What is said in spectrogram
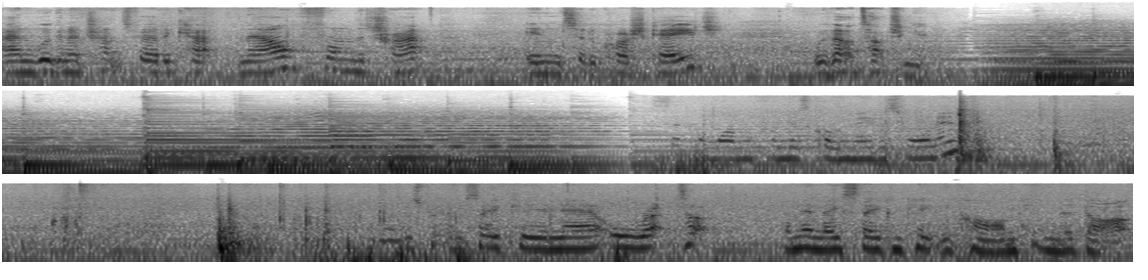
and we're going to transfer the cat now from the trap into the crush cage without touching it. Second one from this colony this morning. Safely in there, all wrapped up, and then they stay completely calm in the dark.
